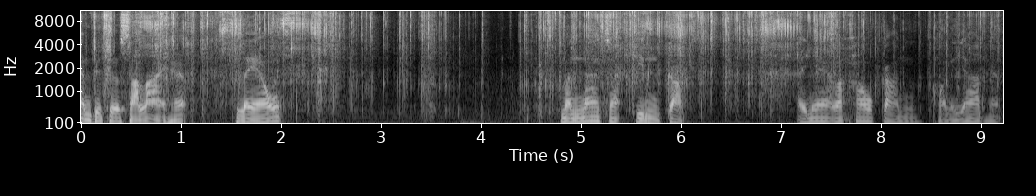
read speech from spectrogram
หันไปเจอสาหร่ายฮะ แล้ว มันน่าจะกินกับ ไอ้เนี่ยแล้วเข้ากันขออนุญาตฮะ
